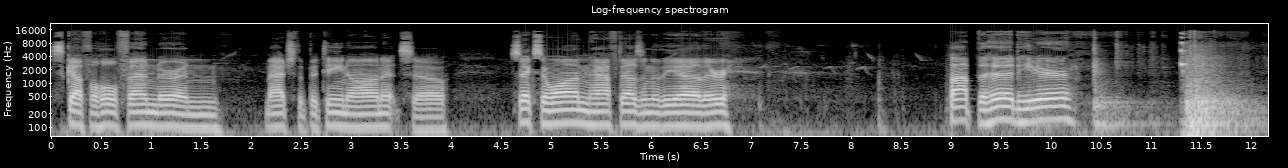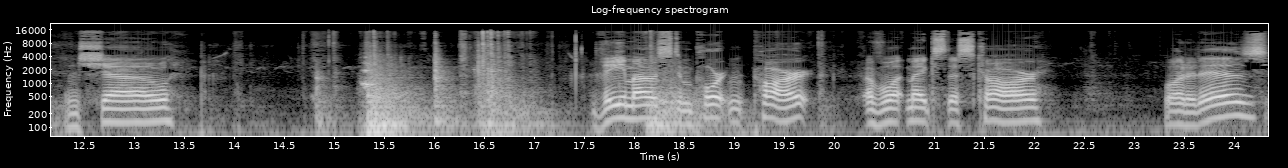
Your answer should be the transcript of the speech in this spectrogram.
scuff a whole fender and match the patina on it. So six of one, half dozen of the other pop the hood here and show the most important part of what makes this car what it is,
